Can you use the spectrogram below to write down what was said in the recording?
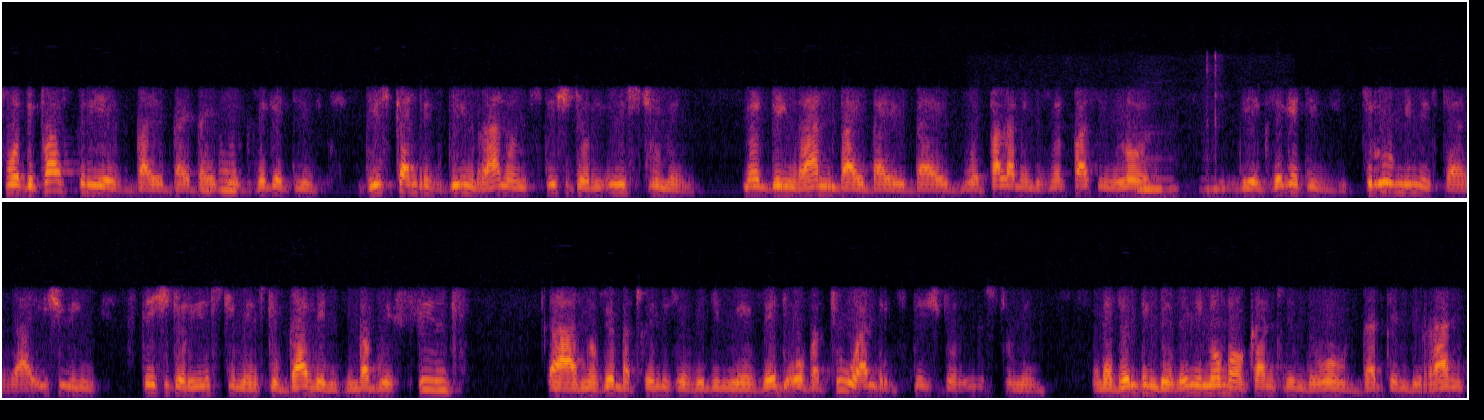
for the past three years by, by, by mm-hmm. the executive. This country is being run on statutory instruments not being run by, by, by where Parliament is not passing laws. Mm-hmm. The executive, through ministers, are issuing statutory instruments to govern Zimbabwe since uh, November 2017. We have had over 200 statutory instruments, and I don't think there's any normal country in the world that can be run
